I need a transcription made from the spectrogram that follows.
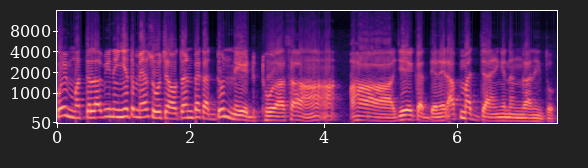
कोई मतलब ही नहीं है तो मैं सोच रहा होता इन पे कर दू नेट थोड़ा सा हाँ हाँ ये कर दिया नेट अब मत जाएँगे नंगा नहीं तो।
